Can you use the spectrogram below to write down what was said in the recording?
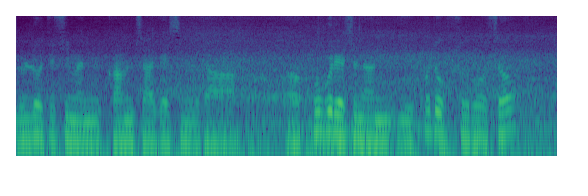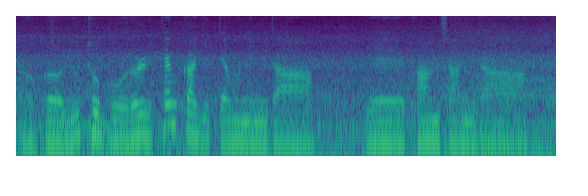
눌러주시면 감사하겠습니다. 어, 구글에서는 이 구독수로서 어, 그 유튜브를 평가하기 때문입니다. 예, 감사합니다.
